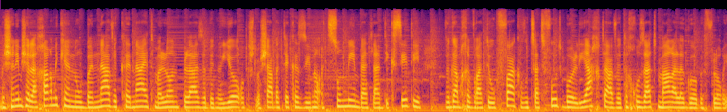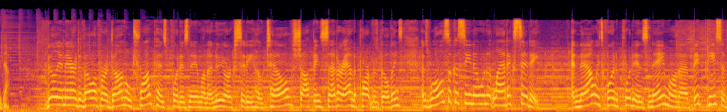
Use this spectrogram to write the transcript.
בשנים שלאחר מכן הוא בנה וקנה את מלון פלאזה בניו יורק, שלושה בתי קזינו עצומים באטלנטיק סיטי, וגם חברת תעופה, קבוצת פוטבול, יאכטה ואת אחוזת מר אלגו בפלורידה. Billionaire developer Donald Trump has put his name on a New York City hotel, shopping center, and apartment buildings, as well as a casino in Atlantic City. And now he's going to put his name on a big piece of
